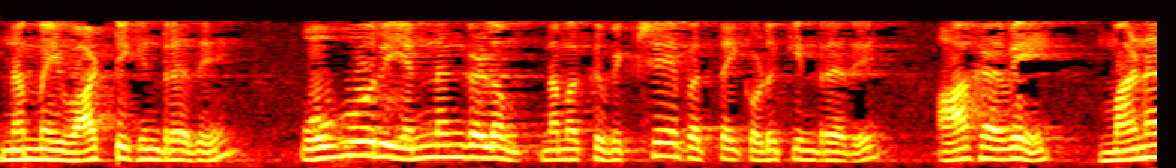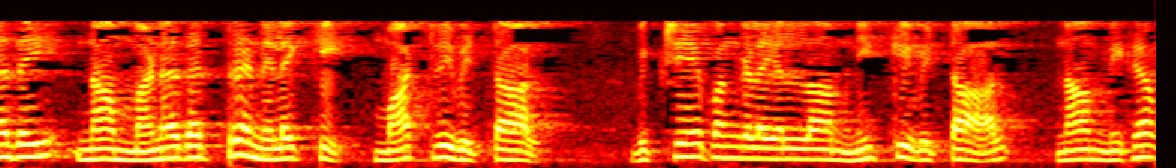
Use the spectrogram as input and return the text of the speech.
நம்மை வாட்டுகின்றது. ஒவ்வொரு எண்ணங்களும் நமக்கு விக்ஷேபத்தை கொடுக்கின்றது. ஆகவே மனதை நாம் மனதற்ற நிலைக்கு மாற்றிவிட்டால் விக்ஷேபங்களையெல்லாம் நீக்கிவிட்டால் நாம் மிக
